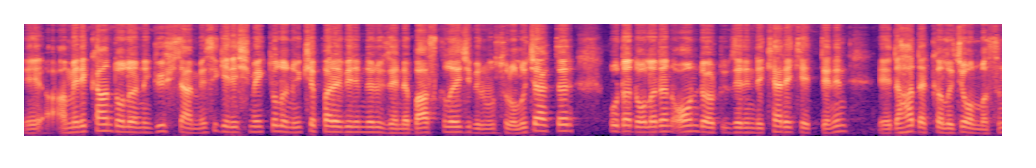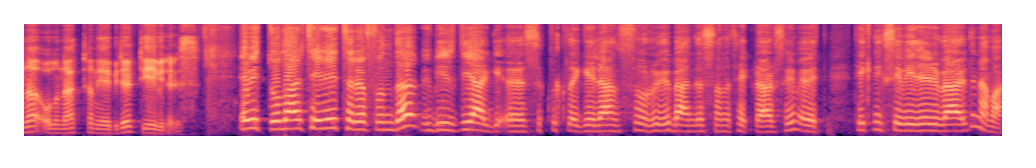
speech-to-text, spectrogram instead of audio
e, Amerikan dolarının güçlenmesi gelişmekte olan ülke para birimleri üzerinde baskılayıcı bir unsur olacaktır. Bu da doların 14 üzerindeki hareketlerinin e, daha da kalıcı olmasına olanak tanıyabilir diyebiliriz. Evet dolar TL tarafında bir diğer e, sıklıkla gelen soruyu ben de sana tekrar sorayım. Evet teknik seviyeleri verdin ama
